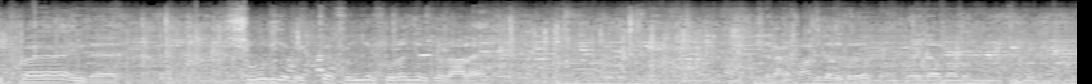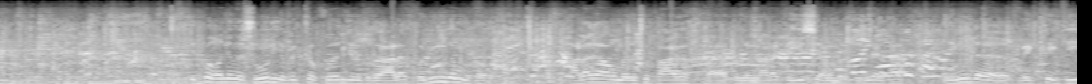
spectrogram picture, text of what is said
இப்போ இந்த சூரிய வெக்க கொஞ்சம் குறைஞ்சிருக்கிறதால இதை நாங்கள் பார்த்துட்டு அதுக்கு வெயிட்டாக பார்ப்போம். இப்போ கொஞ்சம் இந்த சூரிய வெக்க குறைஞ்சிருக்கிறதால கொஞ்சம் அழகாகவும் இருக்குது பார்க்க கொஞ்சம் நடக்க ஈஸியாகவும் இருக்குது இல்லைன்னா இந்த வெக்கைக்கு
